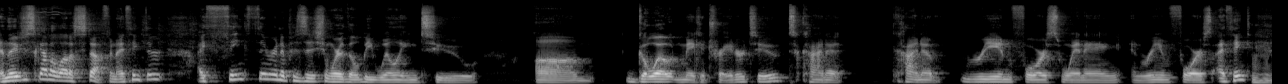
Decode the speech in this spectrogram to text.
and they just got a lot of stuff, and I think they're I think they're in a position where they'll be willing to um, go out and make a trade or two to kind of kind of reinforce winning and reinforce. I think mm-hmm.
